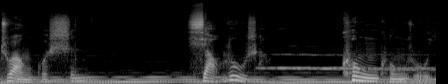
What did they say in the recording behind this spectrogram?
转过身，小路上空空如也。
